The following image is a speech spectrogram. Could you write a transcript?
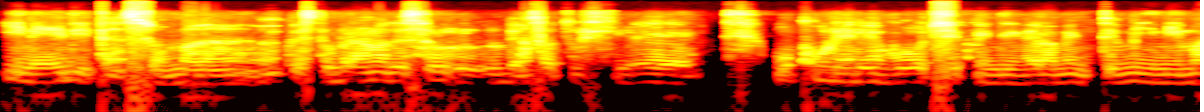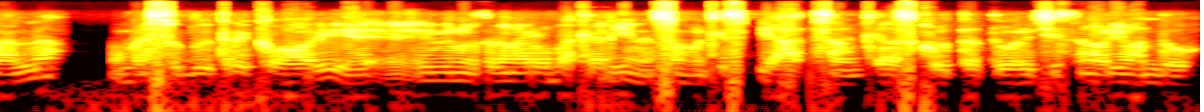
inedita, insomma, questo brano adesso l'abbiamo fatto uscire ukulele e voci, quindi veramente minimal. Ho messo due o tre cori e è venuta una roba carina, insomma, che spiazza anche l'ascoltatore, ci stanno arrivando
